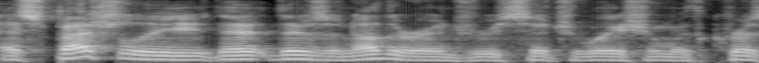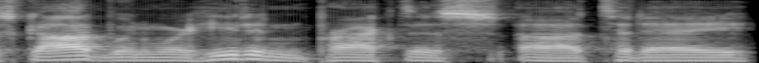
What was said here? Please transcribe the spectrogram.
especially there, there's another injury situation with Chris Godwin where he didn't practice uh, today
